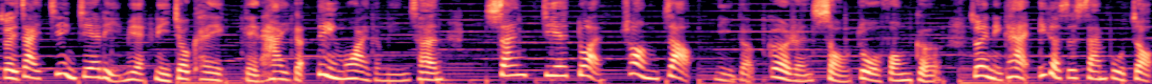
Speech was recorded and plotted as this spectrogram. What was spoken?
所以在进阶里面，你就可以给他一个另外的名称。三阶段创造你的个人手作风格，所以你看，一个是三步骤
